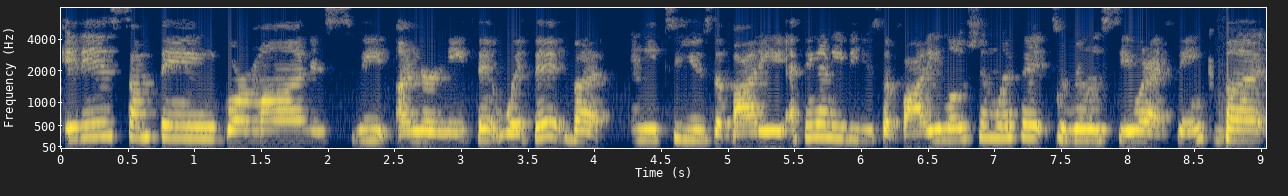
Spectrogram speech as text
it is something gourmand and sweet underneath it with it, but I need to use the body. I think I need to use the body lotion with it to really see what I think. But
